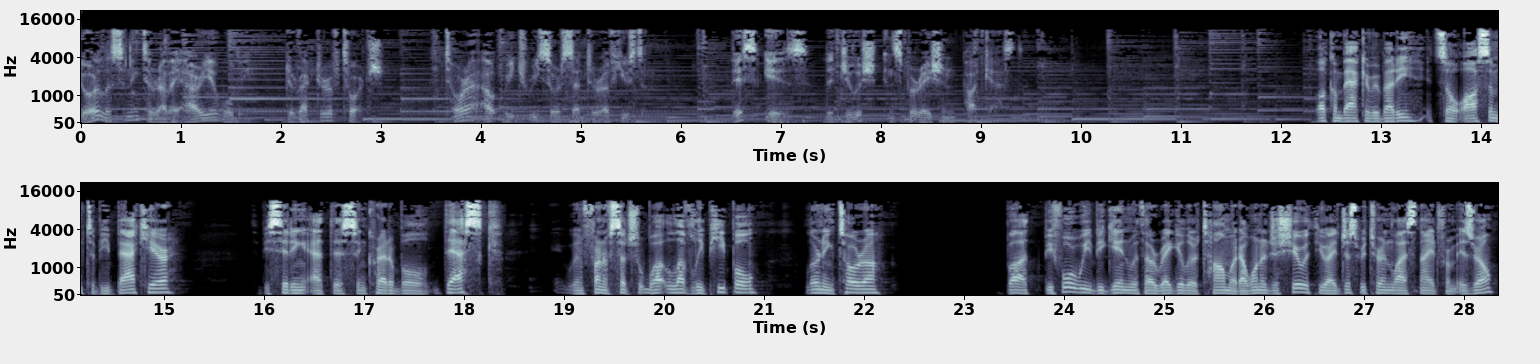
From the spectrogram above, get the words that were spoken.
You're listening to Rabbi Aryeh Wolbe, Director of Torch, the Torah Outreach Resource Center of Houston. This is the Jewish Inspiration Podcast. Welcome back, everybody. It's so awesome to be back here, to be sitting at this incredible desk in front of such lovely people, learning Torah. But before we begin with our regular Talmud, I want to share with you, I just returned last night from Israel,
